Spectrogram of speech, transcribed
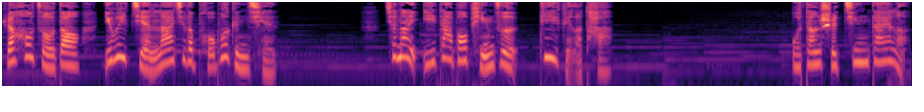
然后走到一位捡垃圾的婆婆跟前，将那一大包瓶子递给了她。我当时惊呆了。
